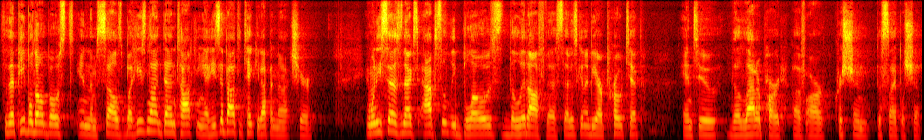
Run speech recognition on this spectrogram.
so that people don't boast in themselves. But he's not done talking yet. He's about to take it up a notch here. And what he says next absolutely blows the lid off this. That is going to be our pro tip into the latter part of our Christian discipleship.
